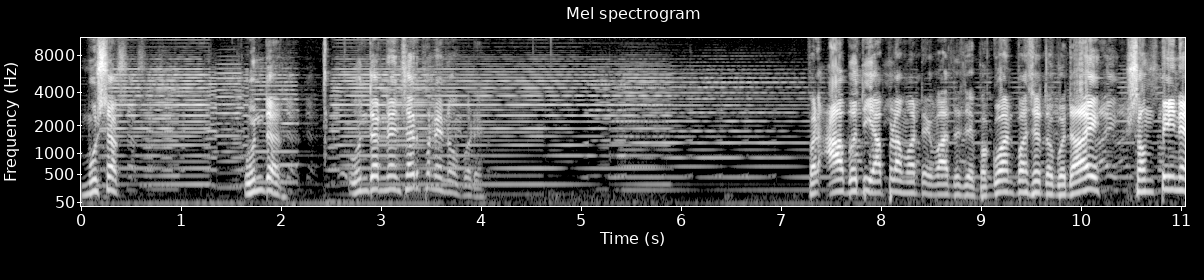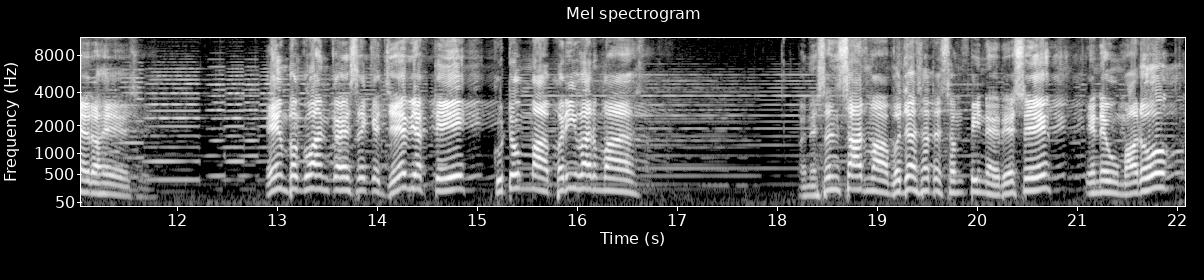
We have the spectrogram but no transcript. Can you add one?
મૂષક, ઉંદર. ઉંદરને ને સર્પને ન પડે પણ આ બધી આપણા માટે વાત છે. ભગવાન પાસે તો બધાય સંપીને રહે છે. એમ ભગવાન કહે છે કે જે વ્યક્તિ કુટુંબમાં, પરિવારમાં અને સંસારમાં બધા સાથે સંપીને રહેશે, એને હું મારો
